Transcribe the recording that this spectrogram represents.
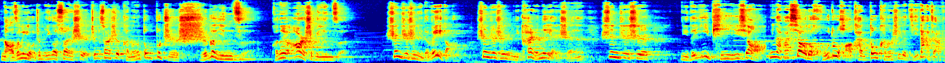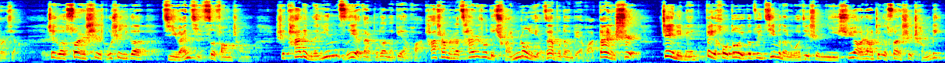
脑子里有这么一个算式，这个算式可能都不止十个因子，可能有二十个因子，甚至是你的味道，甚至是你看人的眼神，甚至是你的一颦一笑，你哪怕笑的弧度好看，都可能是一个极大加分项。这个算式不是一个几元几次方程。是它里面的因子也在不断的变化，它上面的参数的权重也在不断变化，但是这里面背后都有一个最基本的逻辑，是你需要让这个算式成立。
